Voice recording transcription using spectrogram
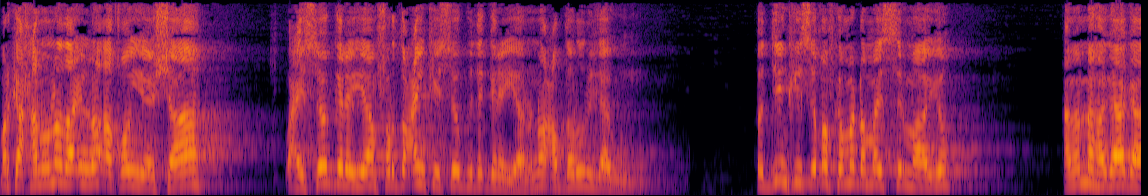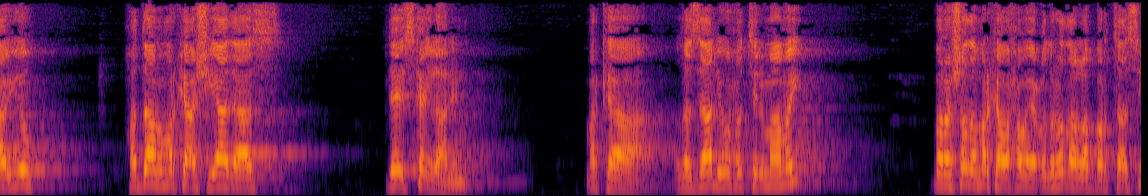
marka xanuunnada in loo aqoon yeeshaa waxay soo gelayaan farducaynkay soo gudagelayaan oo nooca daruurigaa weeye oo diinkiisii qofka ma dhammaystir maayo ama ma hagaagaayo haddaanu marka ashyaadaas dee iska ilaalin. Marka ghazaali wuxuu tilmaamay barashada marka waxa weye cudurrada la bartaa si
